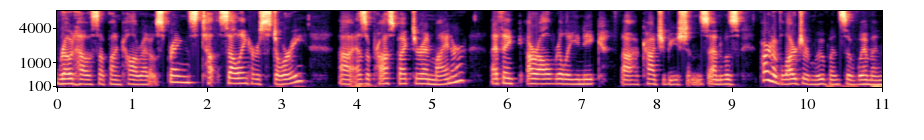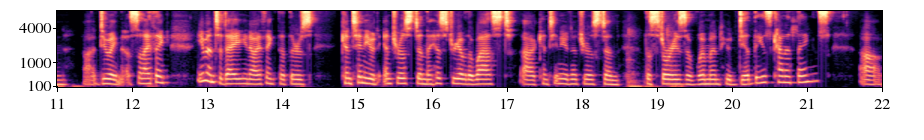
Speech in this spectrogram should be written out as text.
roadhouse up on Colorado Springs, t- selling her story uh, as a prospector and miner, I think are all really unique uh, contributions and was part of larger movements of women uh, doing this. And I think even today, you know, I think that there's continued interest in the history of the West, uh, continued interest in the stories of women who did these kind of things, uh,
